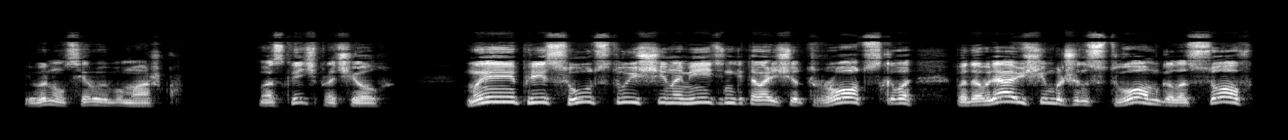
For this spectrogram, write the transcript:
и вынул серую бумажку. Москвич прочел. Мы, присутствующие на митинге товарища Троцкого, подавляющим большинством голосов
